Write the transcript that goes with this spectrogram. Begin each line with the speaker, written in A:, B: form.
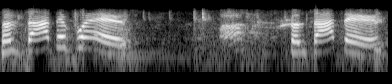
A: Soltate, pues.
B: ¿Ah?
A: Soltate.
